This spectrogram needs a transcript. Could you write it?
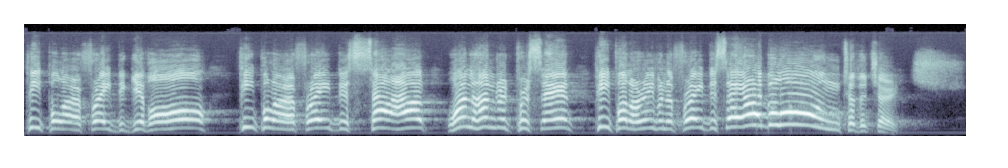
People are afraid to give all. People are afraid to sell out 100%. People are even afraid to say, I belong to the church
